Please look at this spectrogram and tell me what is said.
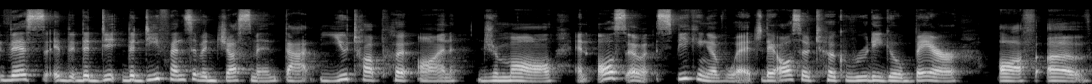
this the the, the defensive adjustment that Utah put on Jamal, and also speaking of which, they also took Rudy Gobert off of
